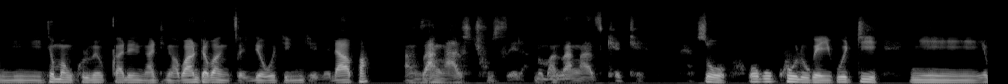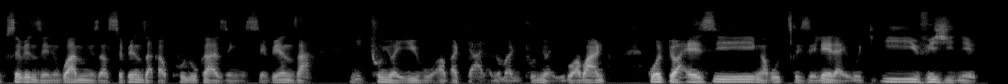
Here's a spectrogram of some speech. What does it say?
ngithe uma ngikhulume ekuqaleni ngathi ngabantu abangicelileyo ukuthi ngingene lapha angizange ngazichusela noma ngizange ngazikhethela so okukhulu ke yikuthi ekusebenzeni kwami ngizasebenza kakhulukazi ngisebenza ngithunywa yibo abadala noma ngithunywa yibo abantu kodwa esingakugcizelela ukuthi i-vision yethu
